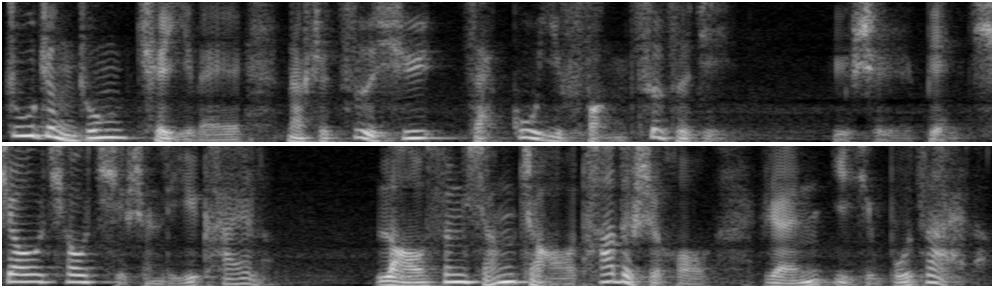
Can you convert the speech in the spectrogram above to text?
朱正中却以为那是自虚在故意讽刺自己，于是便悄悄起身离开了。老僧想找他的时候，人已经不在了，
